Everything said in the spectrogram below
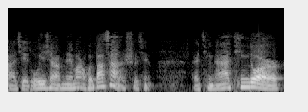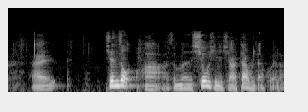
啊，解读一下内马尔回巴萨的事情。哎，请大家听段哎间奏啊，咱们休息一下，待会儿再回来。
